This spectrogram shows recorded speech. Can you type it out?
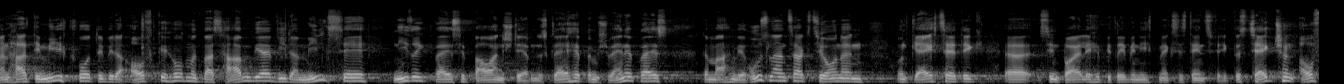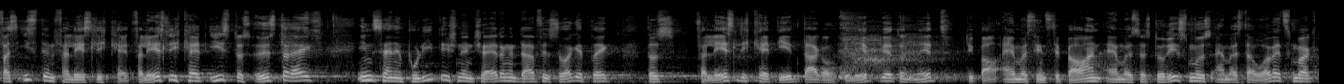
Man hat die Milchquote wieder aufgehoben und was haben wir? Wieder Milchsee, Niedrigpreise, Bauernsterben. Das gleiche beim Schweinepreis. Da machen wir Russlandsaktionen und gleichzeitig äh, sind bäuerliche Betriebe nicht mehr existenzfähig. Das zeigt schon auf, was ist denn Verlässlichkeit? Verlässlichkeit ist, dass Österreich in seinen politischen Entscheidungen dafür Sorge trägt, dass Verlässlichkeit jeden Tag auch gelebt wird und nicht, einmal sind es die Bauern, einmal ist es Tourismus, einmal ist der Arbeitsmarkt.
